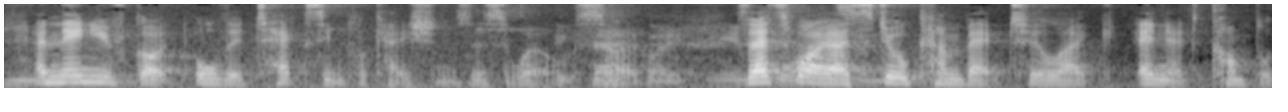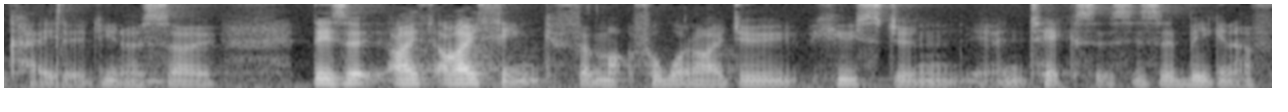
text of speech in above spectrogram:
Mm. And then you've got all the tax implications as well. So- Exactly. So, that's why I still come back to like, and it's complicated, you know. Mm. So there's a, I, I think for my, for what I do, Houston and Texas is a big enough,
